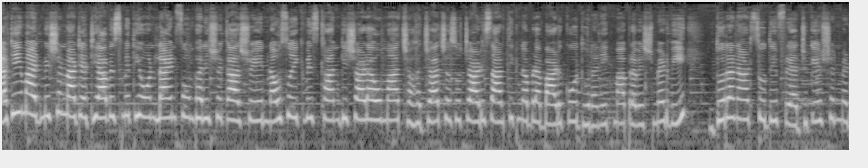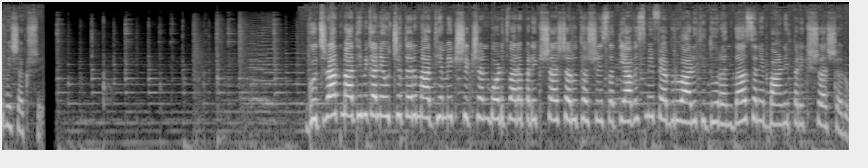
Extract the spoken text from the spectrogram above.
આરટીઈમાં એડમિશન માટે અઠ્યાવીસમીથી ઓનલાઈન ફોર્મ ભરી શકાશે. નવસો એકવીસ ખાનગી શાળાઓમાં છ હજાર છસો ચાળીસ આર્થિક નબળા બાળકો ધોરણ એકમાં પ્રવેશ મેળવી ધોરણ આઠ સુધી ફ્રી એજ્યુકેશન મેળવી શકશે. ગુજરાત માધ્યમિક અને ઉચ્ચતર માધ્યમિક શિક્ષણ બોર્ડ દ્વારા પરીક્ષા શરૂ થશે સત્યાવીસમી ફેબ્રુઆરીથી ધોરણ દસ અને બારની પરીક્ષા શરૂ.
